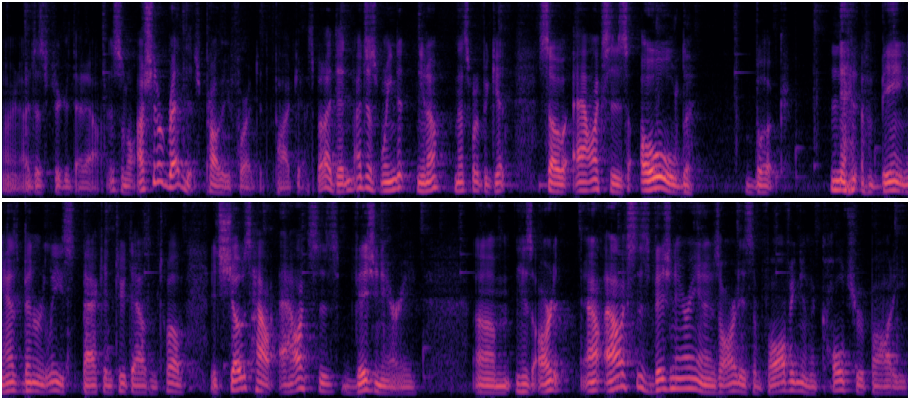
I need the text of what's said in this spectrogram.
All right, I just figured that out. This is old, I should have read this probably before I did the podcast, but I didn't. I just winged it, you know. that's what we get. So Alex's old book, Net of Being, has been released back in 2012. It shows how Alex's visionary um, his art, Alex is visionary, and his art is evolving in the culture body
